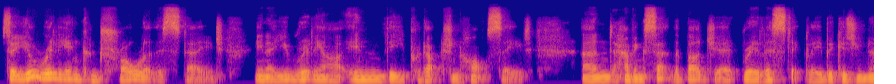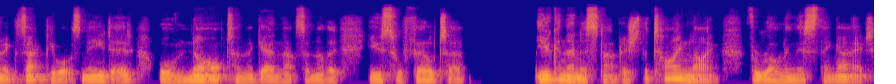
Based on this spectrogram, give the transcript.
so you're really in control at this stage you know you really are in the production hot seat And having set the budget realistically, because you know exactly what's needed or not, and again, that's another useful filter, you can then establish the timeline for rolling this thing out.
